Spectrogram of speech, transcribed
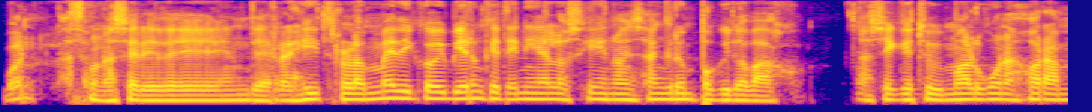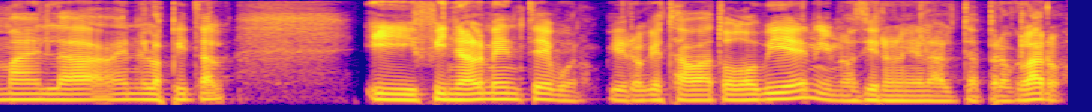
bueno, hace una serie de, registros los médicos y vieron que tenía el oxígeno en sangre un poquito bajo. Así que estuvimos algunas horas más en, el hospital y finalmente, bueno, vieron que estaba todo bien y nos dieron el alta. Pero claro,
